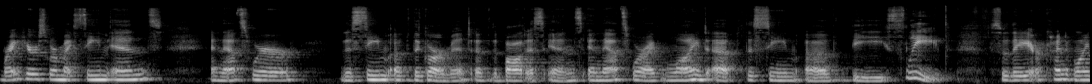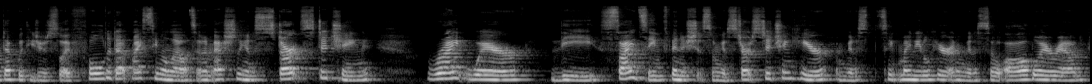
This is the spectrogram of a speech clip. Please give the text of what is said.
Right here is where my seam ends and that's where the seam of the garment of the bodice ends and that's where I've lined up the seam of the sleeve. So they are kind of lined up with each other. So I folded up my seam allowance and I'm actually going to start stitching right where the side seam finishes. So I'm going to start stitching here. I'm going to sink my needle here and I'm going to sew all the way around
